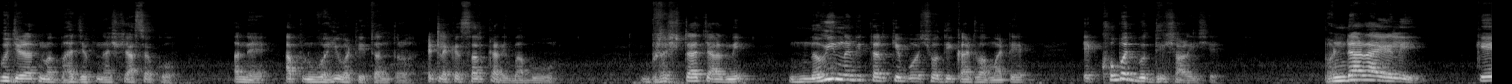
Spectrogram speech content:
ગુજરાતમાં ભાજપના શાસકો અને આપણું વહીવટી તંત્ર, એટલે કે સરકારી બાબુઓ, ભ્રષ્ટાચારની નવી નવી તરકીબો શોધી કાઢવા માટે એ ખૂબ જ બુદ્ધિશાળી છે. ભંડારાયેલી કે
